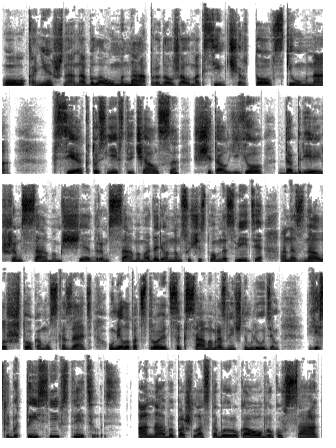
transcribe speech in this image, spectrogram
«О, конечно, она была умна», — продолжал Максим, — «чертовски умна. Все, кто с ней встречался, считал ее добрейшим, самым щедрым, самым одаренным существом на свете. Она знала, что кому сказать, умела подстроиться к самым различным людям. Если бы ты с ней встретилась, она бы пошла с тобой рука об руку в сад,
